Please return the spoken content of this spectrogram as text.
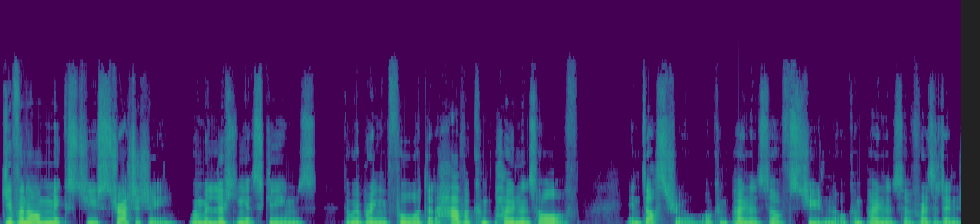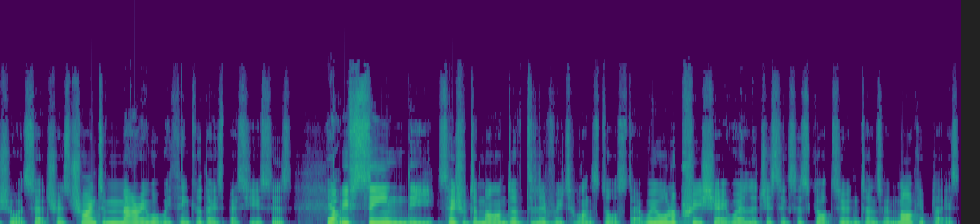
given our mixed use strategy, when we're looking at schemes that we're bringing forward that have a component of industrial or components of student or components of residential, etc., is trying to marry what we think are those best uses. Yeah. We've seen the social demand of delivery to one's doorstep. We all appreciate where logistics has got to in terms of the marketplace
